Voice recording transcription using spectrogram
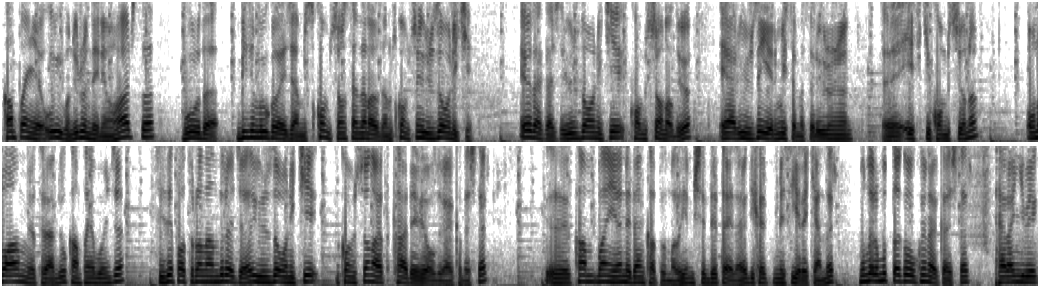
kampanyaya uygun ürünlerin varsa burada bizim uygulayacağımız komisyon senden alacağımız komisyon %12. Evet arkadaşlar %12 komisyon alıyor. Eğer %20 ise mesela ürünün e, eski komisyonu onu almıyor Trendyol kampanya boyunca. Size faturalandıracağı %12 komisyon artık KDV oluyor arkadaşlar. E, kampanyaya neden katılmalıyım? İşte detaylara dikkat etmesi gerekenler. Bunları mutlaka okuyun arkadaşlar. Herhangi bir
